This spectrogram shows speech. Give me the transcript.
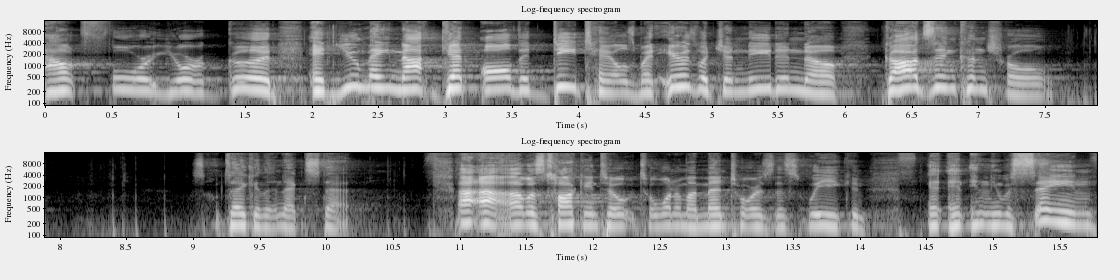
out for your good. And you may not get all the details, but here's what you need to know God's in control. So I'm taking the next step. I, I, I was talking to, to one of my mentors this week, and, and, and he was saying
